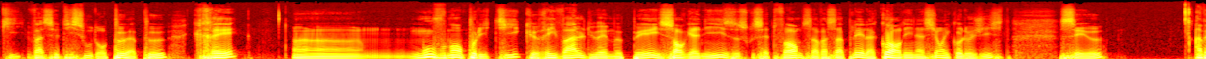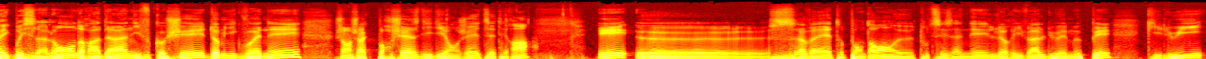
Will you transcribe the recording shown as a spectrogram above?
qui va se dissoudre peu à peu, crée un mouvement politique rival du MEP. Il s'organise sous cette forme, ça va s'appeler la coordination écologiste, CE, avec Brice Lalonde, Radan, Yves Cochet, Dominique Voinet, Jean-Jacques Porches, Didier Anger, etc. Et euh, ça va être pendant euh, toutes ces années le rival du MEP qui, lui,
